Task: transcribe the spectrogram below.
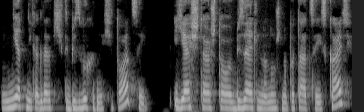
нет никогда каких-то безвыходных ситуаций. Я считаю, что обязательно нужно пытаться искать,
